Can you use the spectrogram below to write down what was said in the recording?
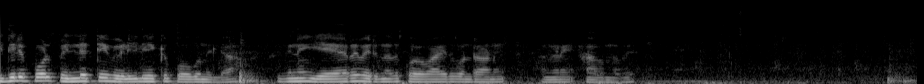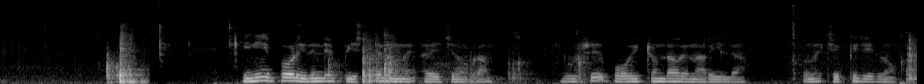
ഇതിലിപ്പോൾ പില്ലറ്റ് വെളിയിലേക്ക് പോകുന്നില്ല. ഇതിന് എയർ വരുന്നത് കുറവായത് കൊണ്ടാണ് അങ്ങനെ ആകുന്നത് ഇനിയിപ്പോൾ ഇതിന്റെ പിസ്റ്റൺ ഒന്ന് അഴിച്ചു നോക്കാം. ബുഷ് പോയിട്ടുണ്ടോ എന്നറിയില്ല. ഒന്ന് ചെക്ക് ചെയ്ത് നോക്കാം.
